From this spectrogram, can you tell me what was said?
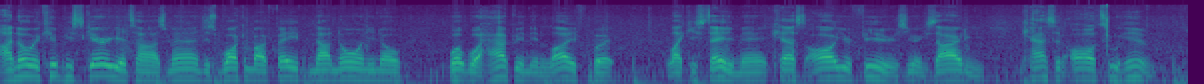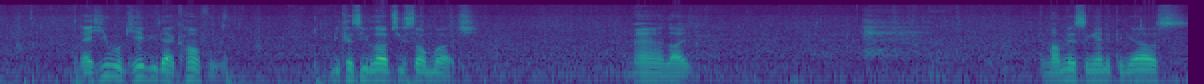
I know it could be scary at times, man, just walking by faith, not knowing, you know, what will happen in life. But like he stated, man, cast all your fears, your anxiety, cast it all to him. That he will give you that comfort because he loves you so much man, like, am I missing anything else?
